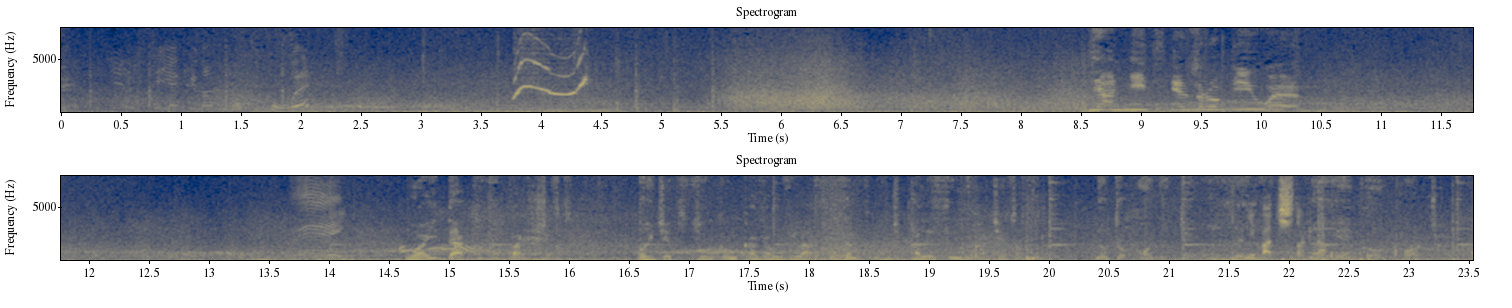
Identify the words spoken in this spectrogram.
Ja nic nie zrobiłem! Łajdaki i parszewcy. Ojciec córką kazał w las zamknąć, ale syn w chacie został. No to oni tego Nie patrz tak na mnie. jego oczach.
